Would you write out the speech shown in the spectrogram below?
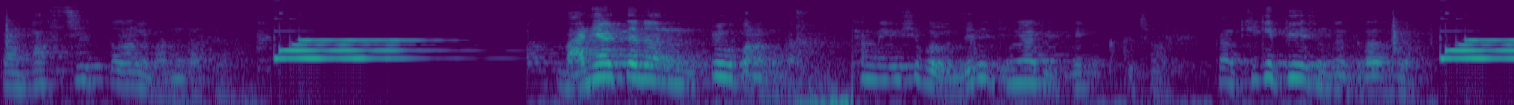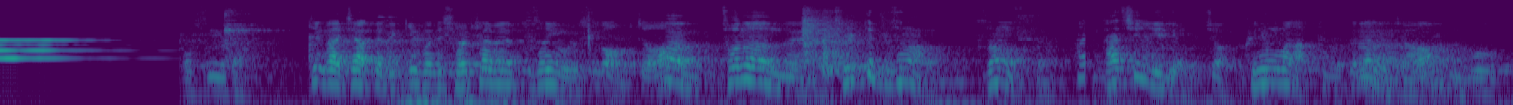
그냥 박수 칠 떠나는 게 맞는 것 같아요. 많이 할 때는 일곱 번 합니다. 360을 언제든지 태닝할 수 있으니까 그렇죠. 그냥 기계 있으면 그냥 들어가세요. 없습니다. 그러니까 제가 아까 느낀 건데 저렇게 하면 부상이 올 수가 없죠. 그냥 저는 네. 절대 부상 안- 부상 없어요. 다칠 일이 없죠. 근육만 아프고 끝나겠죠. 음. 뭐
